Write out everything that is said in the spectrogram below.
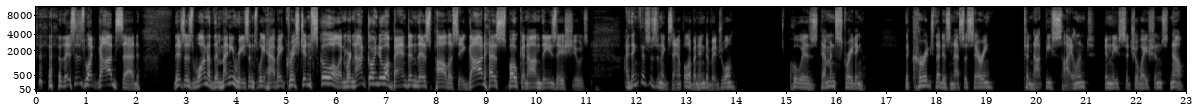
this is what God said. This is one of the many reasons we have a Christian school, and we're not going to abandon this policy. God has spoken on these issues. I think this is an example of an individual who is demonstrating the courage that is necessary to not be silent in these situations. Now,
